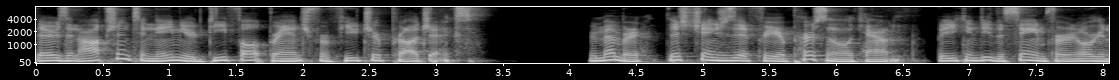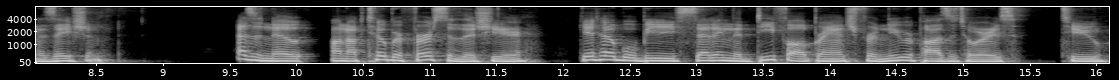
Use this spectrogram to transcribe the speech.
there is an option to name your default branch for future projects. Remember, this changes it for your personal account, but you can do the same for an organization. As a note, on October 1st of this year, GitHub will be setting the default branch for new repositories to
